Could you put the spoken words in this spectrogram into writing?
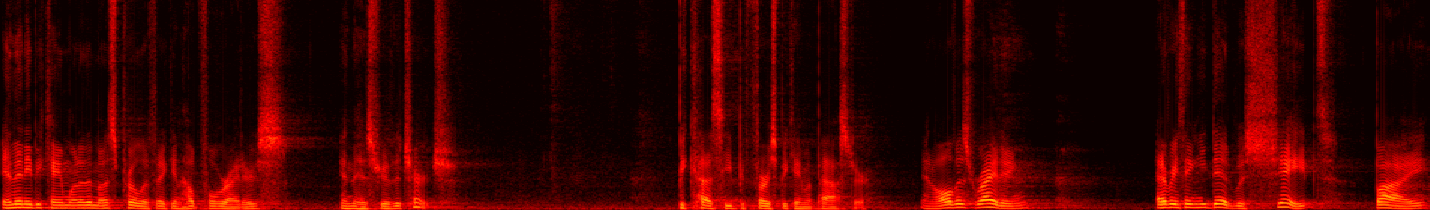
And then he became one of the most prolific and helpful writers in the history of the church because he first became a pastor. And all of his writing, everything he did was shaped by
